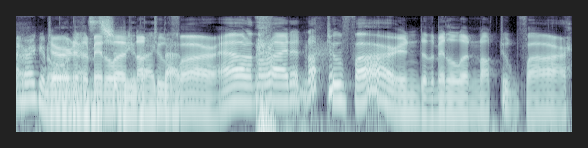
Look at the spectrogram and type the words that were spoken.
I reckon Turn in the middle and not like too that. far. Out on the right and not too far. Into the middle and not too far.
